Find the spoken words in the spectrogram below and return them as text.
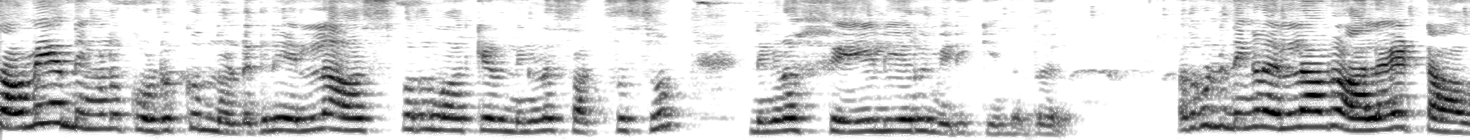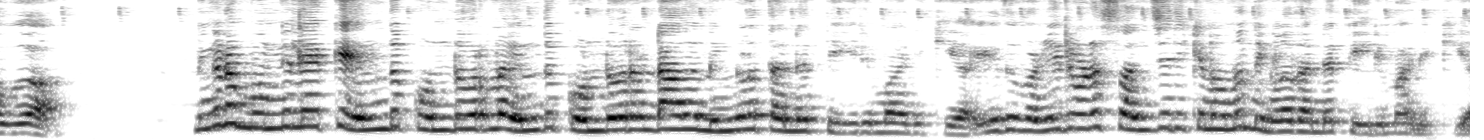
സമയം നിങ്ങൾ കൊടുക്കുന്നുണ്ട്? ഇതിനെല്ലാം ആസ്പദമാക്കിയാണ് നിങ്ങളുടെ സക്സസ്സും നിങ്ങളുടെ ഫെയിലിയറും ഇരിക്കുന്നത്. അതുകൊണ്ട് നിങ്ങളെല്ലാവരും അലേർട്ട് ആവുക. നിങ്ങളുടെ മുന്നിലേക്ക് എന്ത് കൊണ്ടുവരണം എന്ത് കൊണ്ടുവരണ്ടെന്ന് നിങ്ങൾ തന്നെ തീരുമാനിക്കുക. ഏത് വഴിയിലൂടെ സഞ്ചരിക്കണമെന്ന് നിങ്ങൾ തന്നെ തീരുമാനിക്കുക.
